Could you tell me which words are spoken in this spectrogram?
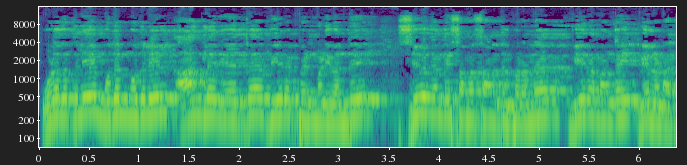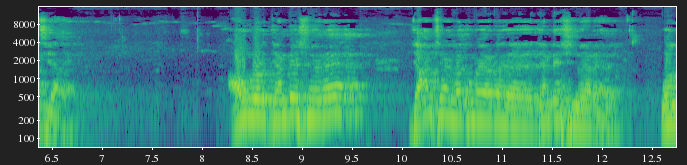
உலகத்திலேயே முதன் முதலில் ஆங்கிலேயர் எழுத்த வீர பெண்மணி வந்து சிவகங்கை சமஸ்தானத்தில் பிறந்த வீரமங்கை வேலுநாச்சியார். அவங்களோட ஜென்ரேஷன் வேற ஜான்சன் லக்குமையோட ஜென்ரேஷன் வேற. ஒரு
